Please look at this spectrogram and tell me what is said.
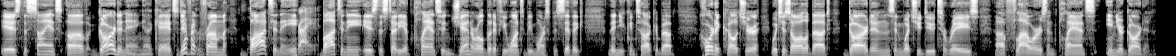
is the science of gardening, okay? It's different from botany. Right. Botany is the study of plants in general, but if you want to be more specific, then you can talk about horticulture, which is all about gardens and what you do to raise uh, flowers and plants in your garden.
